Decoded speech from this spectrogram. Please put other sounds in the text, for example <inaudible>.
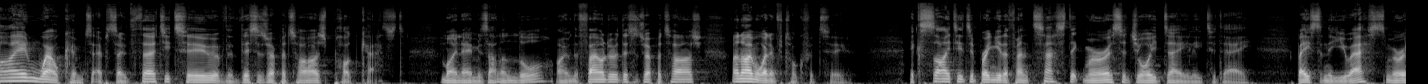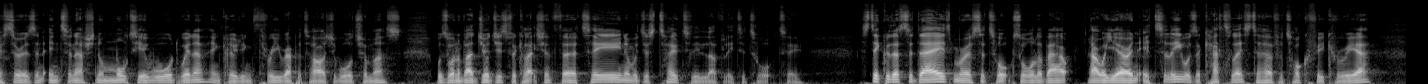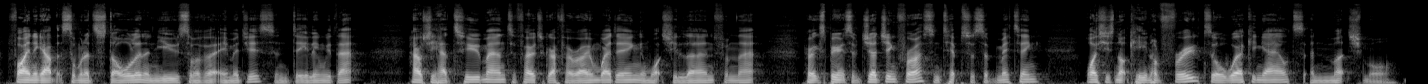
Hi, and welcome to episode 32 of the This is Reportage podcast. My name is Alan Law. I'm the founder of This is Reportage, and I'm a wedding photographer too. Excited to bring you the fantastic Marissa Joy Daly today. Based in the US, Marissa is an international multi award winner, including three reportage awards from us, was one of our judges for Collection 13, and was just totally lovely to talk to. Stick with us today as Marissa talks all about how a year in Italy was a catalyst to her photography career, finding out that someone had stolen and used some of her images and dealing with that, how she had two men to photograph her own wedding and what she learned from that, her experience of judging for us and tips for submitting, why she's not keen on fruit or working out, and much more.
